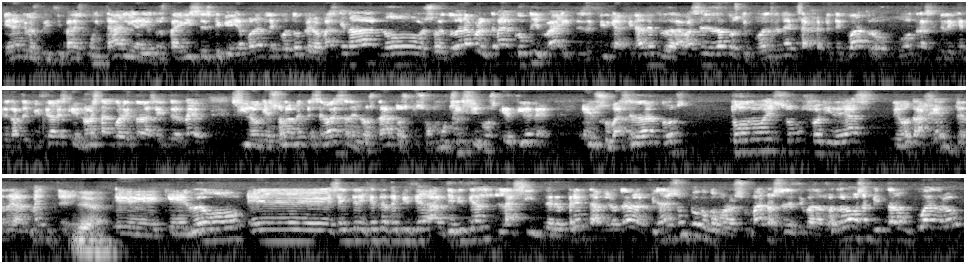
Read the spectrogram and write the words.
era que los principales, como Italia y otros países, que querían ponerle coto, pero más que nada, no, sobre todo era por el tema del copyright. Es decir, que al final, dentro de la base de datos que pueden tener ChatGPT-4 u otras inteligencias artificiales que no están conectadas a Internet, sino que solamente se basan en los datos, que son muchísimos, que tienen en su base de datos, todo eso son ideas de otra gente realmente. Eh, que luego eh, esa inteligencia artificial, artificial las interpreta. Pero claro, al final es un poco como los humanos. Es decir, cuando nosotros vamos a pintar un cuadro,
